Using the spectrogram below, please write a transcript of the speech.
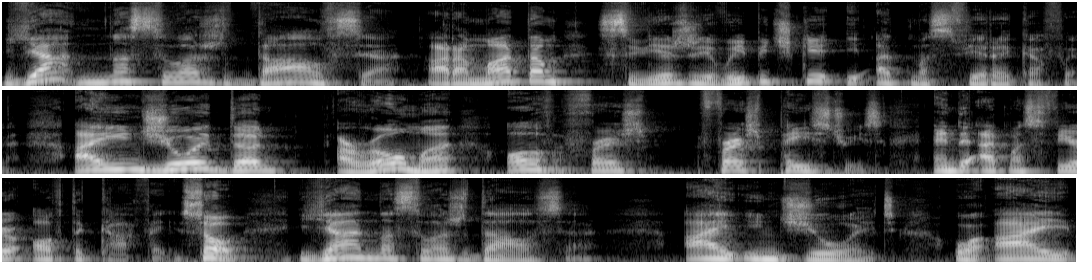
«Я наслаждался ароматом свежей выпечки и атмосферой кафе». I enjoyed the aroma of fresh fresh pastries and the atmosphere of the cafe. So, я наслаждался. I enjoyed or I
